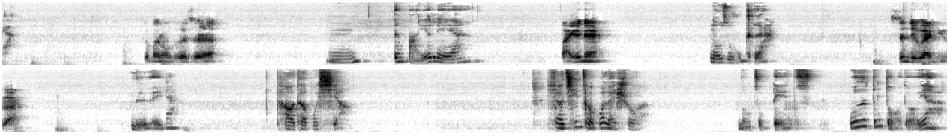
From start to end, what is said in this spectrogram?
呀。搿么侬搿个是嗯，等朋友来呀。朋友呢？侬是户口啊？是男个还是女个啊？男的呀。淘淘不想。小琴走过来说侬只呆子，我是等淘淘呀。：“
